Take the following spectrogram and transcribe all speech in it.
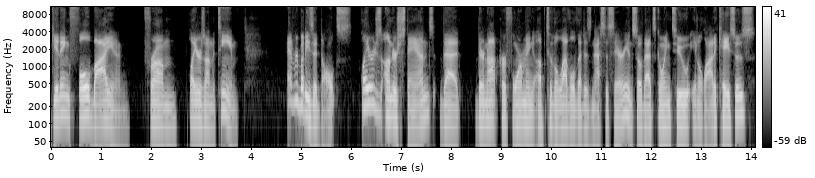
getting full buy in from players on the team. Everybody's adults. Players understand that they're not performing up to the level that is necessary. And so that's going to, in a lot of cases,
